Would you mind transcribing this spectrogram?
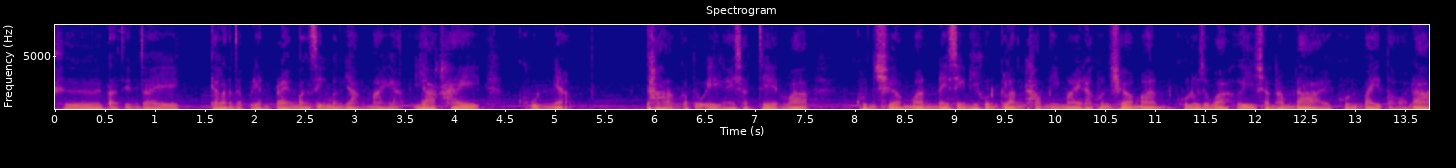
คือตัดสินใจ กำลังจะเปลี่ยนแปลงบางสิ่งบางอย่างใหม่อะอยากให้คุณเนี่ยถามกับตัวเองให้ชัดเจนว่า คุณเชื่อมั่นในสิ่งที่คุณกำลังทำนี้ไหมถ้าคุณเชื่อมั่น คุณรู้สึกว่าเฮ้ยฉันทำได้ คุณไปต่อได้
